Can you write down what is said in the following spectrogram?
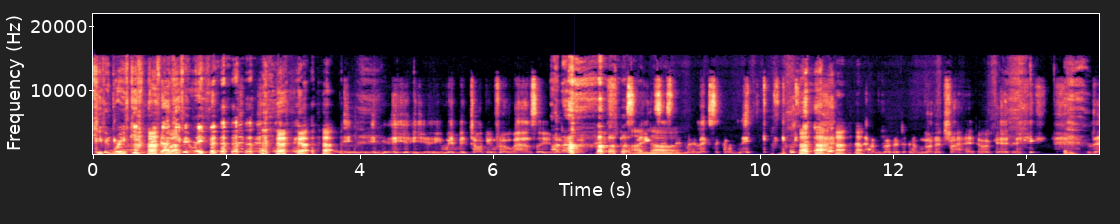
Keep it brief. Keep it brief. Now. Keep it brief. We've been talking for a while, so you don't know what brief I know. in my lexicon. I'm gonna, I'm gonna try. Okay, the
